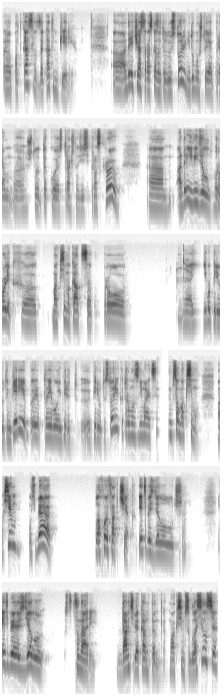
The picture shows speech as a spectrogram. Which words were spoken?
подкаста «Закат империи». Андрей часто рассказывает эту историю, не думаю, что я прям что-то такое страшное здесь раскрою. Андрей видел ролик Максима Каца про э, его период империи, про его период, э, период истории, которым он занимается, написал Максиму. Максим, у тебя плохой факт-чек, я тебя сделаю лучше. Я тебе сделаю сценарий, дам тебе контент. Максим согласился.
